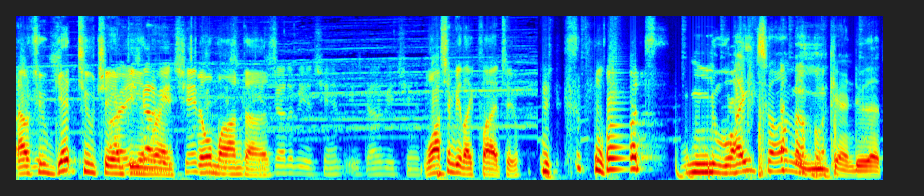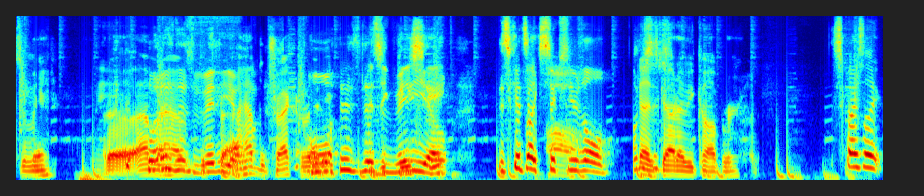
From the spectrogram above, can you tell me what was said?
How to get to champion gotta be rank. champion. Skill He's- montage. He's gotta be a champion. He's gotta be a champion. Watch him be like plat two. what? Why, Tommy? You can't do that to me. Man. Uh, I'm What gonna is have this the- video? I have the track already. What is this Is video? PC? This kid's like six Oh. years old. What This is guy's this? gotta be copper. This guy's like,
